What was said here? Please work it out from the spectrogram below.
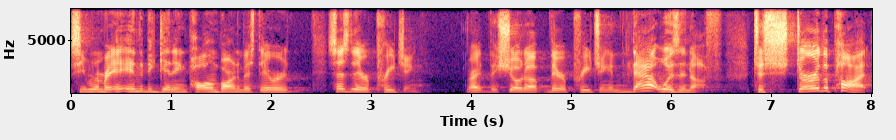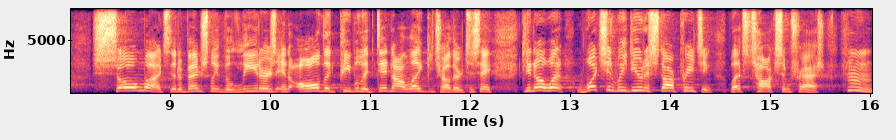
See, remember in the beginning, Paul and Barnabas, they were, says they were preaching, right? They showed up, they were preaching, and that was enough to stir the pot so much that eventually the leaders and all the people that did not like each other to say, you know what? What should we do to stop preaching? Let's talk some trash. Hmm,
